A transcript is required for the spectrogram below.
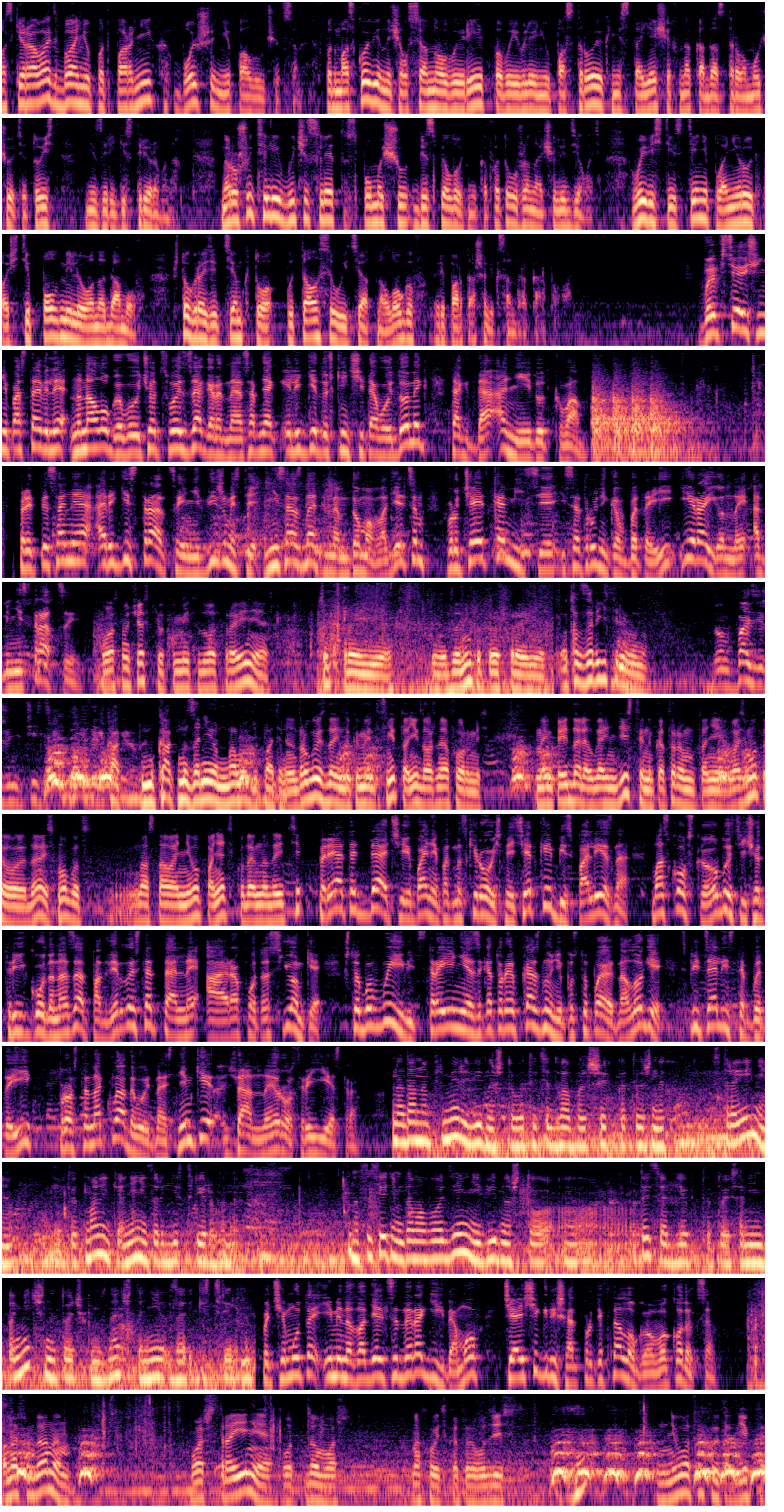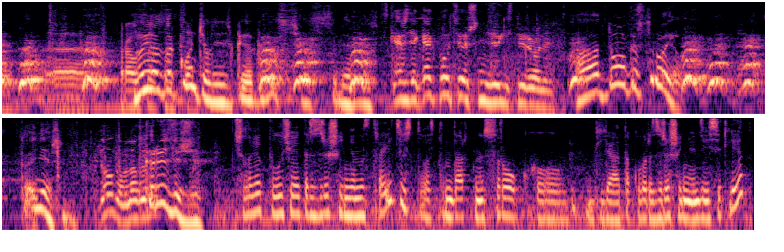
Маскировать баню под парник больше не получится. В Подмосковье начался новый рейд по выявлению построек, не стоящих на кадастровом учете, то есть незарегистрированных. Нарушителей вычислят с помощью беспилотников. Это уже начали делать. Вывести из тени планируют почти полмиллиона домов. Что грозит тем, кто пытался уйти от налогов? Репортаж Александра Карпова. Вы все еще не поставили на налоговый учет свой загородный особняк или дедушкин щитовой домик? Тогда они идут к вам. Предписание о регистрации недвижимости несознательным домовладельцам вручает комиссия из сотрудников БТИ и районной администрации. У вас на участке вот имеется два строения. Это строение. И вот за ним которое строение. Вот это зарегистрировано. Но в базе же не Как? Ну как мы за нее налоги платим? На другой здании документов нет, они должны оформить. Мы им передали алгоритм действий, на котором вот они возьмут его да, и смогут на основании него понять, куда им надо идти. Прятать дачи и бани под маскировочной сеткой бесполезно. Московская область еще три года назад подверглась тотальной аэрофотосъемке. Чтобы выявить строение, за которое в казну не поступают налоги, специалисты БТИ просто накладывают на снимки данные Росреестра. На данном примере видно, что вот эти два больших коттеджных строения, вот этот маленький, они не зарегистрированы. На соседнем домовладении видно, что э, вот эти объекты, то есть они не помечены точками, значит, они зарегистрированы. Почему-то именно владельцы дорогих домов чаще грешат против налогового кодекса. По нашим данным, ваше строение, вот дом ваш находится, который вот здесь, на него отсутствуют объекты э, права Ну, я закончил, здесь как раз сейчас собираюсь. Скажите, а как получилось, что не зарегистрировали? А долго строил? Конечно. Долго, много? Крызы же. Человек получает разрешение на строительство, стандартный срок э, для такого разрешения 10 лет.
